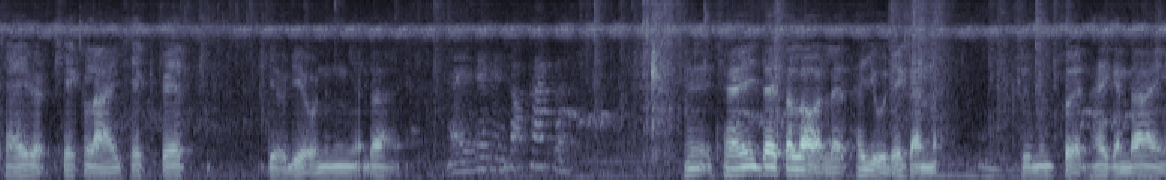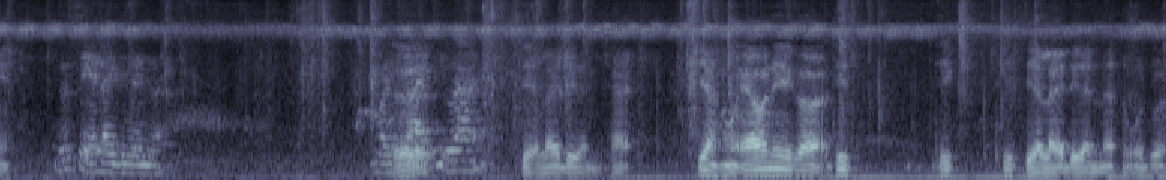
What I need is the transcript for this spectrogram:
ใช้แบบเช็คไลน์เช็คเฟซเดี๋ยวเดี๋ยวๆนึงเนี้ยได้ ใช้ได้เป็นพักๆเลย ใช้ได้ตลอดแหละถ้าอยู่ด้วยกันนะ คือมันเปิดให้กันได้ไงแล้วเสียรายเดือนเหรอไวเอไฟอที่ว่าเสียรายเดือนใช่อย่างของแอลนี่ก็ที่ที่ที่เสียรายเดือนนะสมมติว่า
